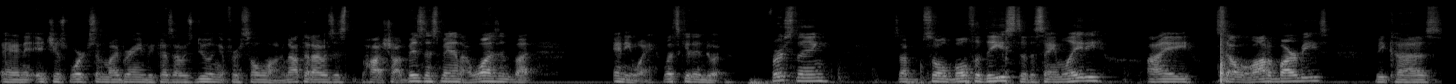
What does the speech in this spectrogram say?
and it, it just works in my brain because I was doing it for so long. Not that I was this hotshot businessman, I wasn't, but anyway, let's get into it. First thing, so I've sold both of these to the same lady. I sell a lot of Barbies because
